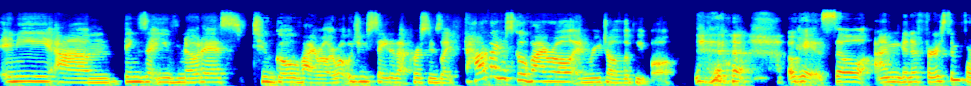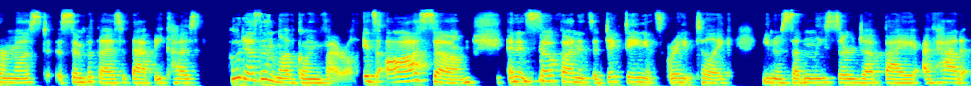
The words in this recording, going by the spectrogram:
any um, things that you've noticed to go viral? Or what would you say to that person who's like, how do I just go viral and reach all the people? okay, so I'm going to first and foremost sympathize with that because who doesn't love going viral? It's awesome. And it's so fun. It's addicting. It's great to like, you know, suddenly surge up by I've had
